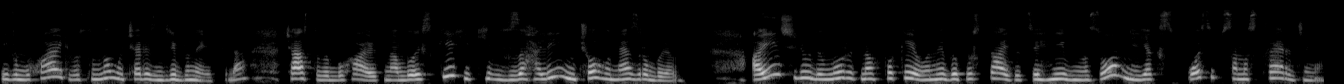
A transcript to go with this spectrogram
і вибухають в основному через дрібниці. Да? Часто вибухають на близьких, які взагалі нічого не зробили. А інші люди можуть навпаки, вони випускають оцей гнів назовні як спосіб самоствердження.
